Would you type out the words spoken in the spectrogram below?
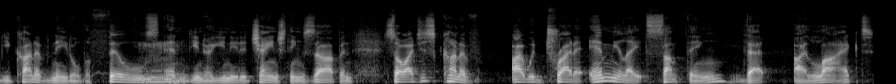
you kind of need all the fills Mm-hmm. and, you know, you need to change things up. And so I just kind of, I would try to emulate something that I liked.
